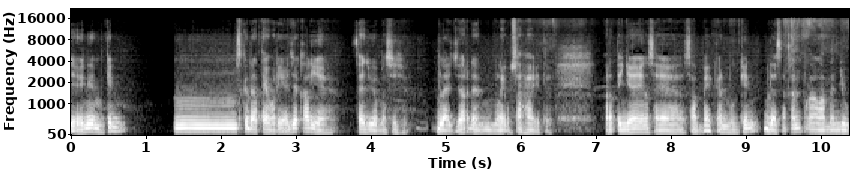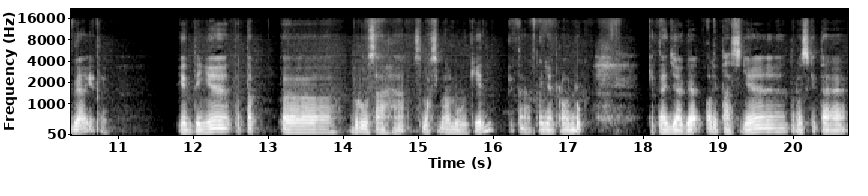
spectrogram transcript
ya ini mungkin hmm, sekedar teori aja kali ya saya juga masih belajar dan mulai usaha itu. Artinya yang saya sampaikan mungkin berdasarkan pengalaman juga gitu. Intinya tetap uh, berusaha semaksimal mungkin kita punya produk kita jaga kualitasnya terus kita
